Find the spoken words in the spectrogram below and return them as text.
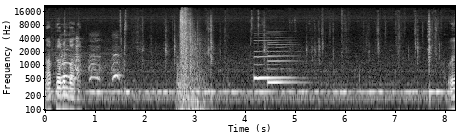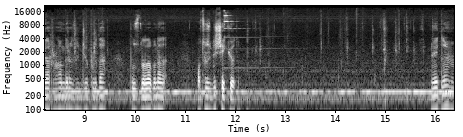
Ne yapıyor oğlum bu adam? O yarrağım biraz önce burada buzdolabına 31 çekiyordu. Neydi lan o?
